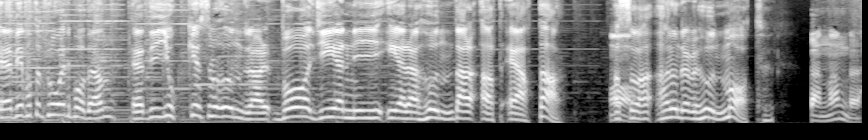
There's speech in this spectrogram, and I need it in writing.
Eh, vi har fått en fråga till podden. Eh, det är Jocke som undrar, vad ger ni era hundar att äta? Alltså han undrar över hundmat. Spännande.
